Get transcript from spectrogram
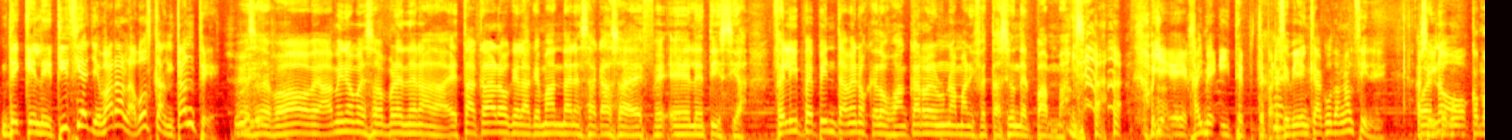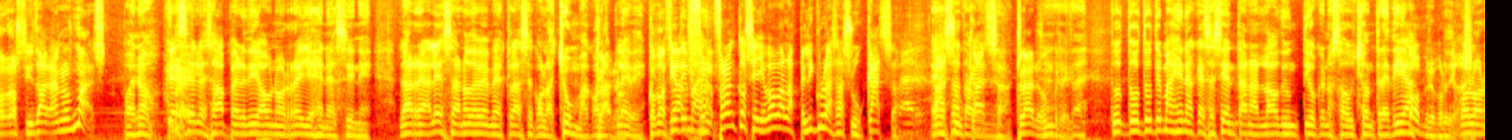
de que Leticia llevara la voz cantante. Pues, pues vamos a ver, a mí no me sorprende nada. Está claro que la que manda en esa casa es, Fe- es Leticia. Felipe pinta menos que dos Juan Carlos en una manifestación del PASMA. Oye, eh, Jaime, ¿y te, te parece bien que acudan al cine? Así Pues no. como, como dos ciudadanos. danos más. Bueno, ¿qué Hombre. se les ha perdido a unos reyes en el cine? La realeza no debe mezclarse con la chumba, con Claro. la plebe. Como hacía ¿Tú te Fra- Franco se llevaba las películas a su casa. A su casa, claro, hombre. ¿Tú, tú, tú te imaginas que se sientan al lado de un tío que no se ha duchado en tres días? Hombre, por Dios. Con los,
